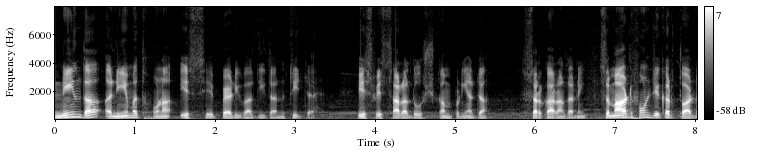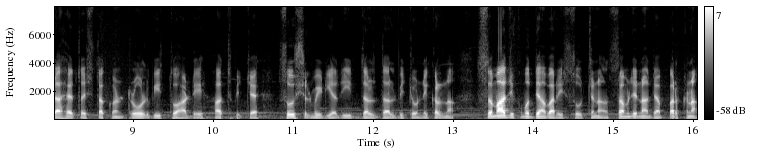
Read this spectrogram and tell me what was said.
ਨੀਂਦ ਦਾ ਅਨਿਯਮਤ ਹੋਣਾ ਇਸੇ ਪੈੜੀਵਾਦੀ ਦਾ ਨਤੀਜਾ ਹੈ। ਇਸ ਵਿੱਚ ਸਾਰਾ ਦੋਸ਼ ਕੰਪਨੀਆਂ ਜਾਂ ਸਰਕਾਰਾਂ ਦਾ ਨਹੀਂ। ਸਮਾਰਟਫੋਨ ਜੇਕਰ ਤੁਹਾਡਾ ਹੈ ਤਾਂ ਇਸ ਦਾ ਕੰਟਰੋਲ ਵੀ ਤੁਹਾਡੇ ਹੱਥ ਵਿੱਚ ਹੈ। ਸੋਸ਼ਲ ਮੀਡੀਆ ਦੀ ਦਲਦਲ ਵਿੱਚੋਂ ਨਿਕਲਣਾ, ਸਮਾਜਿਕ ਮੁੱਦਿਆਂ ਬਾਰੇ ਸੋਚਣਾ, ਸਮਝਣਾ ਜਾਂ ਪਰਖਣਾ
